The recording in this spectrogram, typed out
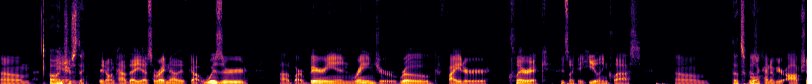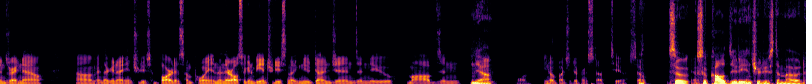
Um, oh interesting. They don't have that yet. So right now they've got wizard, uh, barbarian, ranger, rogue, fighter, cleric, who's like a healing class. Um, That's those are kind of your options right now. Um, and they're going to introduce a bard at some point, and then they're also going to be introducing like new dungeons and new mobs and yeah. um, you know a bunch of different stuff too. So So Yeah. so Call of Duty introduced a mode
